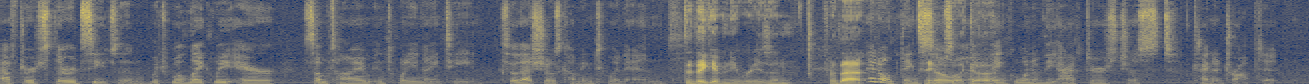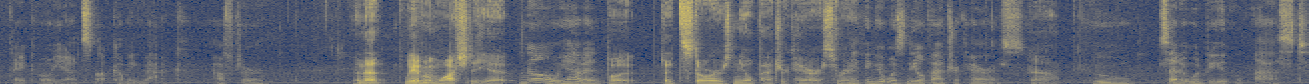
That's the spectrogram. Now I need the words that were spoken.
after its third season, which will likely air sometime in 2019. So that show's coming to an end. Did they give any reason for that? I don't think Seems so. like I a- think one of the actors just kind of dropped it. Like, oh yeah, it's not coming back after. And that we haven't watched it yet, No, we haven't. but that stars Neil Patrick Harris, right? I think it was Neil Patrick Harris Yeah. who said it would be the last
